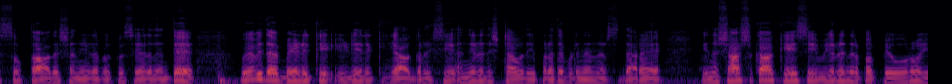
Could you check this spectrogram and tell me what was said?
ಸೂಕ್ತ ಆದೇಶ ನೀಡಬೇಕು ಸೇರಿದಂತೆ ವಿವಿಧ ಬೇಡಿಕೆ ಈಡೇರಿಕೆಗೆ ಆಗ್ರಹಿಸಿ ಅನಿರ್ದಿಷ್ಟಾವಧಿ ಪ್ರತಿಭಟನೆ ನಡೆಸಿದ್ದಾರೆ. ಇನ್ನು ಶಾಸಕ ಕೆಸಿ ವೀರೇಂದ್ರ ಪಪ್ಪಿಯವರು ಈ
